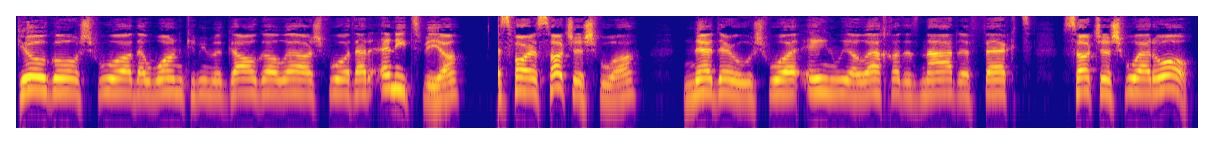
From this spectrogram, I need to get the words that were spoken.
Gilgul shvua that one can be megalgal leah shvua without any tvia. As far as such a shvua, neder u'shvua einwi alecha does not affect such a shvua at all.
